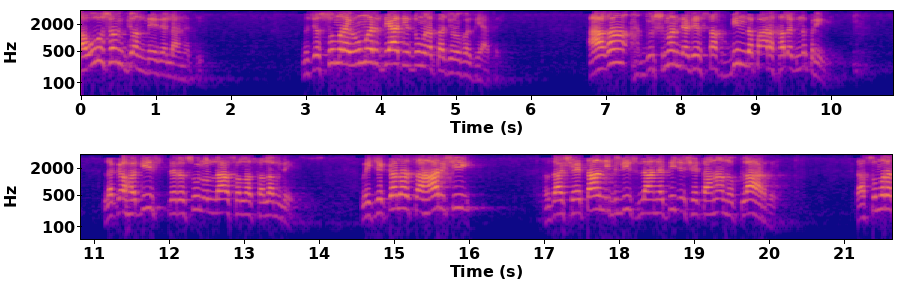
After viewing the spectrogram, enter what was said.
او اوس هم ژوند دی د لعنتی نو چې څومره عمر زیاتې دومره تجربه زیاتې هغه دشمن د ډېر سخت دین د پاره خلق نه پری لکه حدیث د رسول الله صلی الله علیه وسلم دی وی چې کله سهار شي نو دا شیطان ابلیس لعنتی چې شیطانانو پلار دی دا څومره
